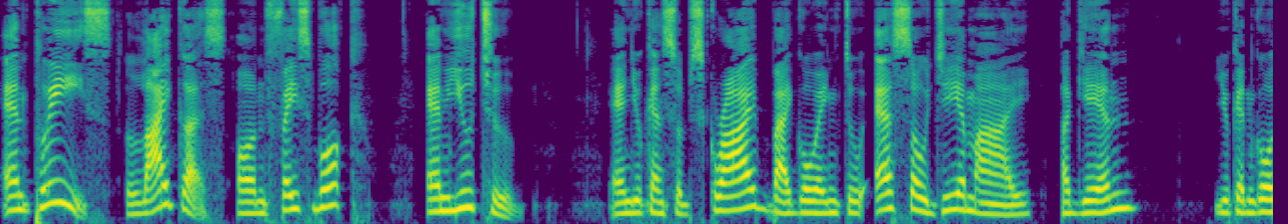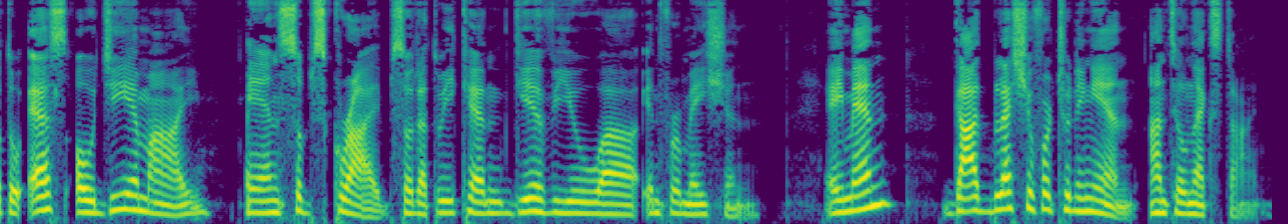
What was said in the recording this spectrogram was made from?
And please like us on Facebook and YouTube. And you can subscribe by going to SOGMI again. You can go to SOGMI and subscribe so that we can give you uh, information. Amen. God bless you for tuning in. Until next time.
